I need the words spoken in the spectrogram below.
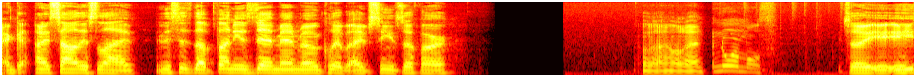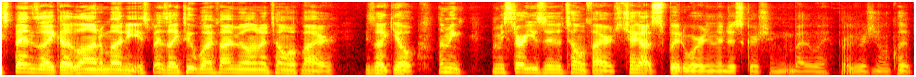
I, I saw this live, and this is the funniest Dead Man Mode clip I've seen so far. Hold on, hold on. Normals. So he, he spends like a lot of money. He spends like 2.5 million on a Tome of Fire. He's like, yo, let me let me start using the Tome of Fire. Check out Squidward in the description, by the way, for the original clip.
